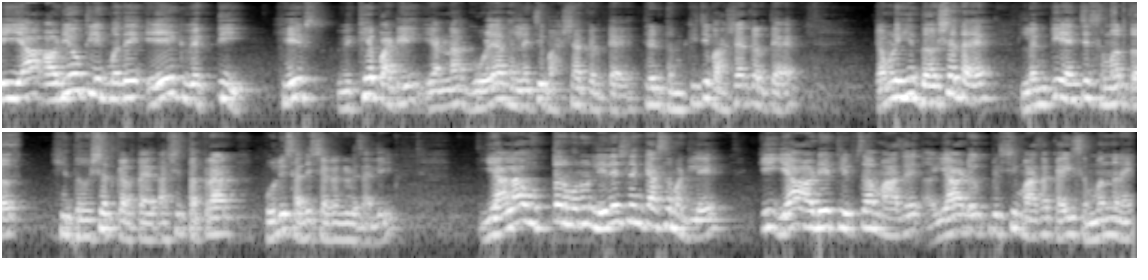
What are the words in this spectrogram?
की या ऑडिओ क्लिपमध्ये एक व्यक्ती हे विखे पाटील यांना गोळ्या घालण्याची भाषा करते आहे थेट धमकीची भाषा करते आहे. त्यामुळे ही दहशत आहे. लंके यांचे समर्थक ही दहशत करतायत अशी तक्रार पोलीस अधीक्षकाकडे झाली. याला उत्तर म्हणून निलेश लंके असं म्हटले की या ऑडिओ क्लिपचा माझे या ऑडिओ क्लिपशी माझा काही संबंध नाही.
